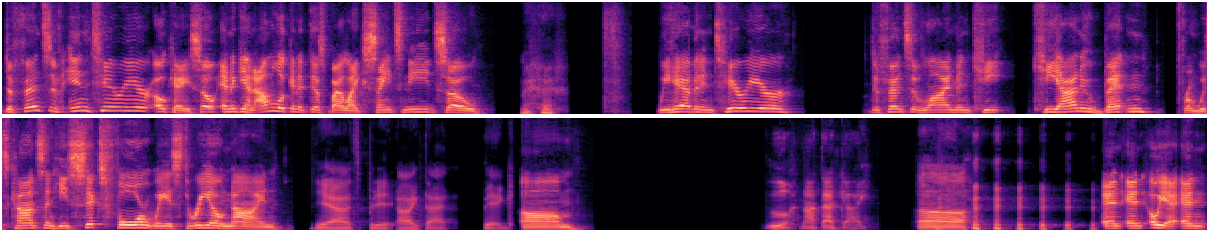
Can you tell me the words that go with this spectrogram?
defensive interior. Okay, so and again, I'm looking at this by like Saints need. So we have an interior defensive lineman, Ke- Keanu Benton from Wisconsin. He's 6'4", weighs 309. yeah, it's pretty. I like that. Big. Um, ugh, not that guy. Uh, and and oh yeah, and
